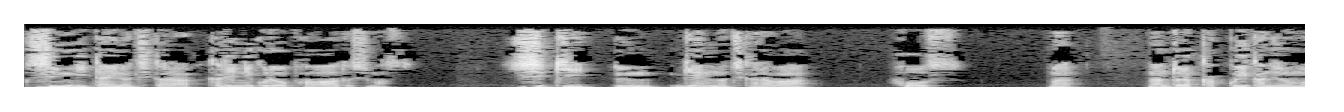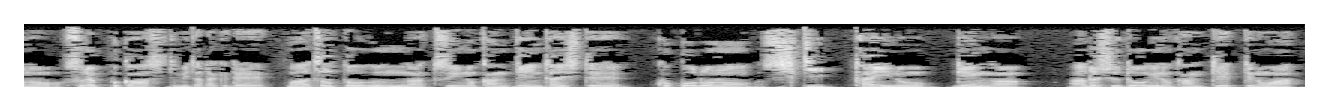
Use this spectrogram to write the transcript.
心技体の力、仮にこれをパワーとします。四季、運、元の力は、フォース。まあ、なんとなくかっこいい感じのものをそれっぽく合わせてみただけで、技と運が対の関係に対して、心の式、体の弦がある種同義の関係っていうのは、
